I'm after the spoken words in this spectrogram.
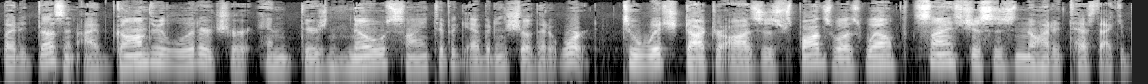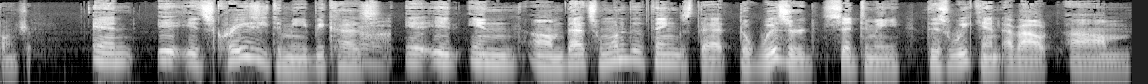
but it doesn't. I've gone through the literature, and there's no scientific evidence to show that it worked. To which Dr. Oz's response was, well, science just doesn't know how to test acupuncture and it, it's crazy to me because it, it in um, that's one of the things that the wizard said to me this weekend about um,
